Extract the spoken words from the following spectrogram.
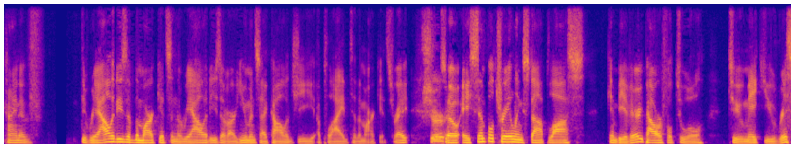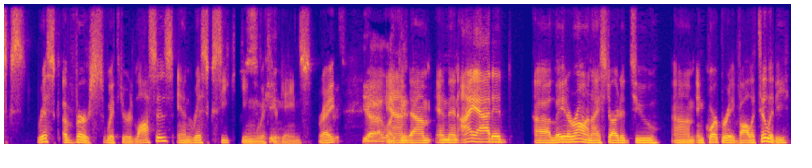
kind of the realities of the markets and the realities of our human psychology applied to the markets, right? Sure. So, a simple trailing stop loss can be a very powerful tool to make you risks risk averse with your losses and risk seeking with your gains, right? yeah, I like and it. um, and then I added uh, later on. I started to um, incorporate volatility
